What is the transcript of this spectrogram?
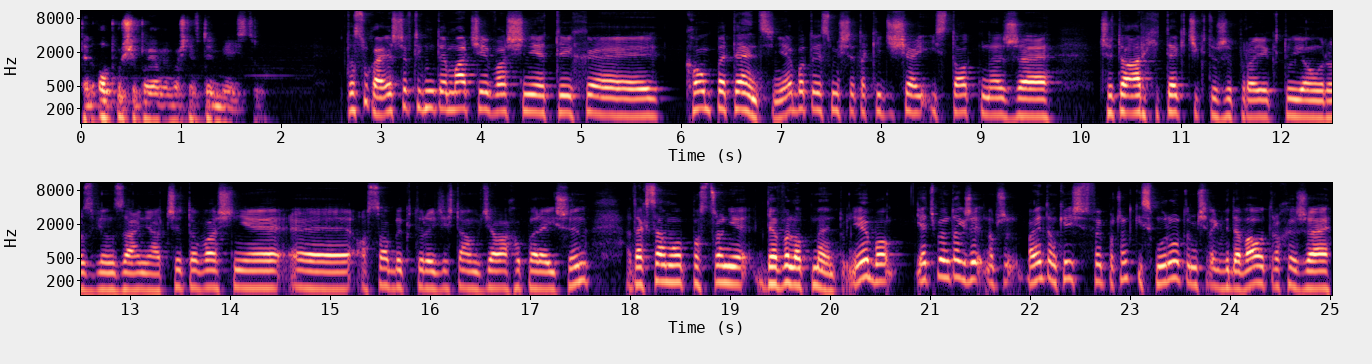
ten opór się pojawia właśnie w tym miejscu. To słuchaj, jeszcze w tym temacie właśnie tych kompetencji, nie? Bo to jest myślę takie dzisiaj istotne, że czy to architekci, którzy projektują rozwiązania, czy to właśnie e, osoby, które gdzieś tam w działach operation, a tak samo po stronie developmentu, nie? Bo ja ci powiem tak, że przykład, pamiętam kiedyś swoje początki z chmurą, to mi się tak wydawało trochę, że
